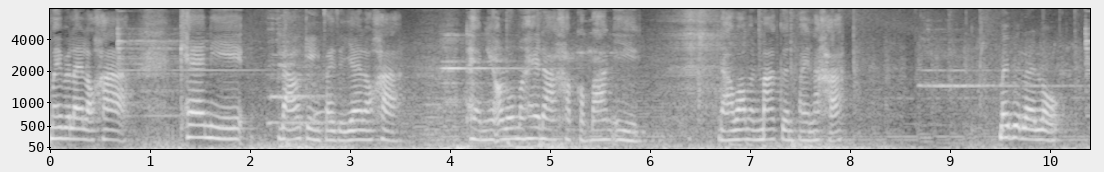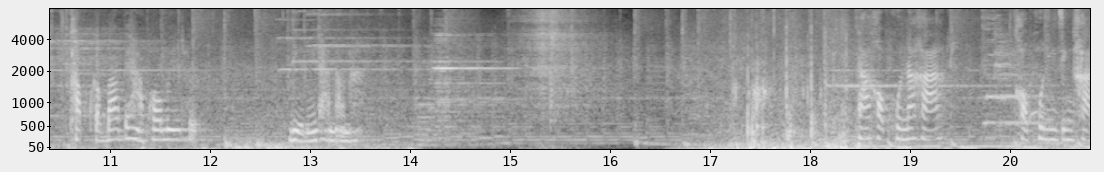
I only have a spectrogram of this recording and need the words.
ไม่เป็นไรหรอกค่ะ แค่นี้ดาก็เกรงใจจะแย่แล้วค่ะ แถมยังเอารถมาให้ดาขับกลับบ้านอีก ดาว่ามันมากเกินไปนะคะ ไม่เป็นไรหรอก ขับกลับบ้านไปหาพ่อแม่เถอะ เดี๋ยวไม่ทันเอานะ ขอบคุณนะคะ ขอบคุณจริงๆค่ะ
